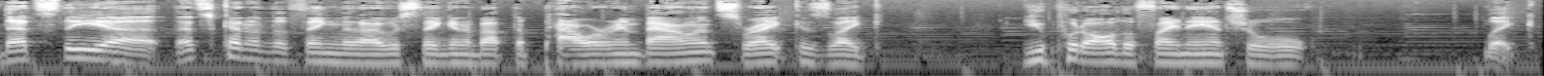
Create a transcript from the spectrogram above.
That's the, uh, that's kind of the thing that I was thinking about the power imbalance, right? Because, like, you put all the financial, like,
